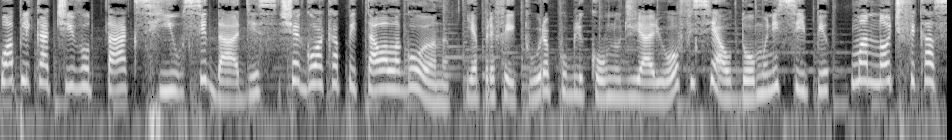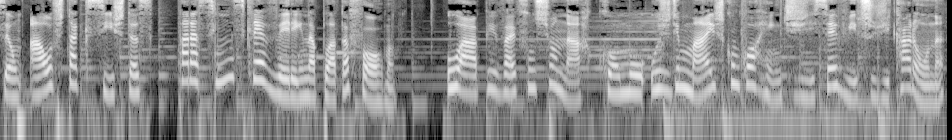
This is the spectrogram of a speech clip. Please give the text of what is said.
O aplicativo Tax Rio Cidades chegou à capital alagoana e a prefeitura publicou no Diário Oficial do município uma notificação aos taxistas para se inscreverem na plataforma. O app vai funcionar como os demais concorrentes de serviços de carona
